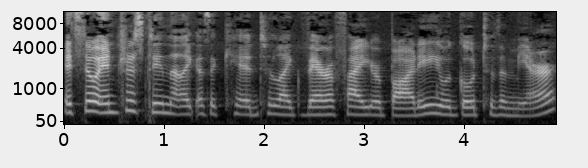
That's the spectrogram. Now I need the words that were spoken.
It's so interesting that, like, as a kid, to like verify your body, you would go to the mirror,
